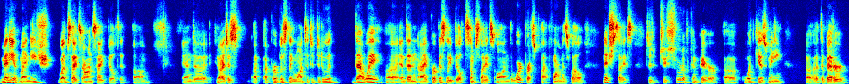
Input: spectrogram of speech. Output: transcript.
many of my niche websites are on site build it, um, and uh, you know I just I, I, purposely wanted to, to do it that way, uh, and then I purposely built some sites on the WordPress platform as well, niche sites to, to sort of compare uh, what gives me uh, the better,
